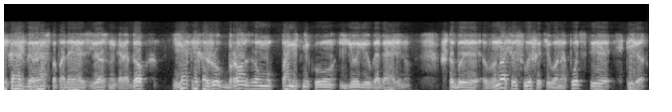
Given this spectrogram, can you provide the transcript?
И каждый раз, попадая в звездный городок, я прихожу к бронзовому памятнику Юрию Гагарину, чтобы вновь услышать его напутствие «Вперед!».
